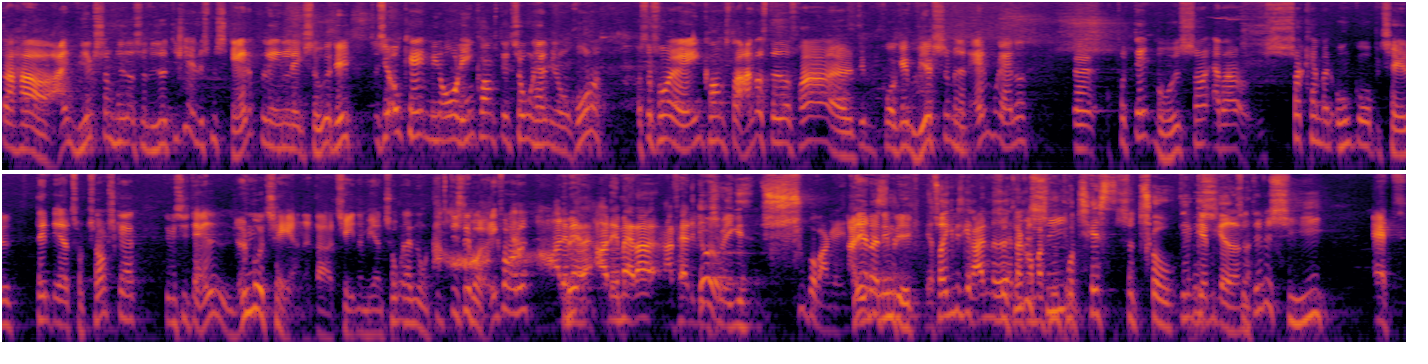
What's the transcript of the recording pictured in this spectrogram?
der har egen virksomhed og så videre, de kan jo ligesom skatteplanlægge sig ud af det. Så siger okay, min årlige indkomst det er 2,5 millioner kroner, og så får jeg indkomster andre steder fra, øh, det går gennem virksomheden, alt muligt andet. Øh, på den måde, så, er der, så kan man undgå at betale den der top-top-skat. Det vil sige, at det er alle lønmodtagerne, der tjener mere end 2,5 millioner. De, de slipper jo ikke for det. Og dem er, der, og dem er der retfærdigvis Jo, ikke super mange af. Nej, det er der nemlig ikke. Jeg tror ikke, vi skal regne med, Så at det der kommer sådan en sige- protesttog det gennem gaderne. Så det vil sige, at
